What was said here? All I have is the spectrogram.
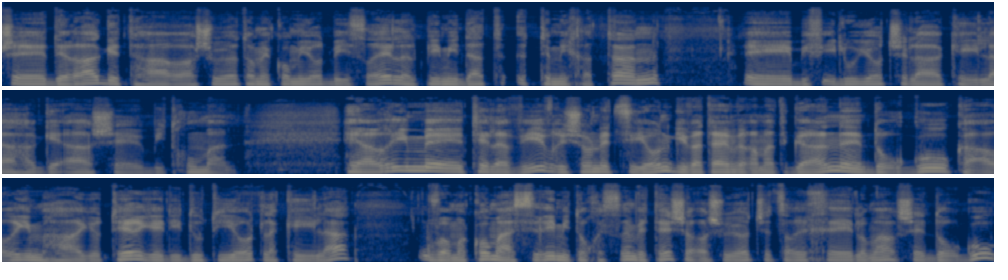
שדירג את הרשויות המקומיות בישראל על פי מידת תמיכתן אה, בפעילויות של הקהילה הגאה שבתחומן. הערים אה, תל אביב, ראשון לציון, גבעתיים ורמת גן אה, דורגו כערים היותר ידידותיות לקהילה, ובמקום העשירי מתוך 29 רשויות שצריך לומר שדורגו,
